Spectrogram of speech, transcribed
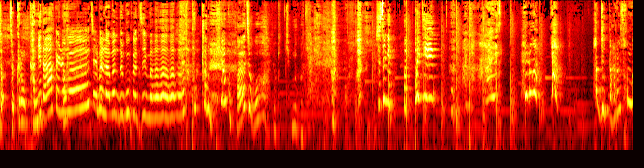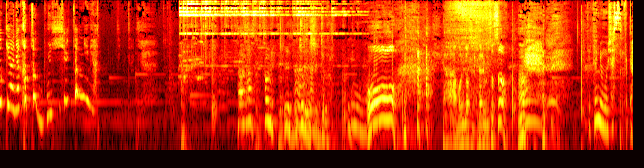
저 저 그럼 갑니다. 이놈아 어? 제발 나만 두고 가지 마. 폭탄은 피하고 봐야죠. 여기 뒷문 어디야? 아, 아, 실장님 파, 파이팅! 아이 혜령아 야, 아, 너 나랑 선긋기 아니야? 갑자기 뭔 실장님이야? 자, 자, 선이 이쪽으로 오시, 이쪽으로. 오, 야, 먼저 와서 기다리고 있었어. 어? 대표님 오셨습니까?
